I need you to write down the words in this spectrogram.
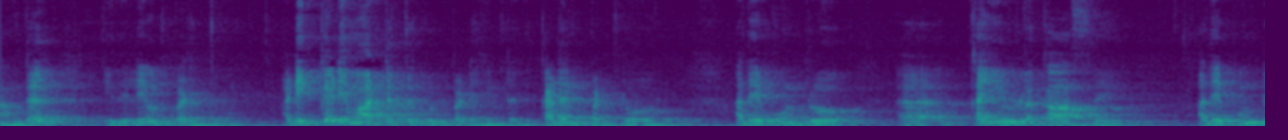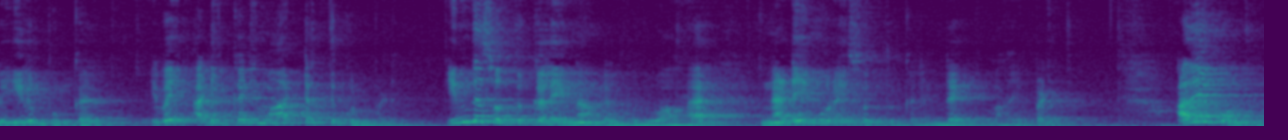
நாங்கள் இதிலே உட்படுத்துவோம். அடிக்கடி மாற்றத்துக்கு உட்படுகின்றது. கடன்பட்டோர் அதே போன்று கையில் உள்ள காசு அதே போன்று இருப்புக்கள் இவை அடிக்கடி மாற்றத்துக்கு உட்படும். இந்த சொத்துக்களை நாங்கள் பொதுவாக நடைமுறை சொத்துக்கள் என்று வகைப்படுத்தும் அதே போன்று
